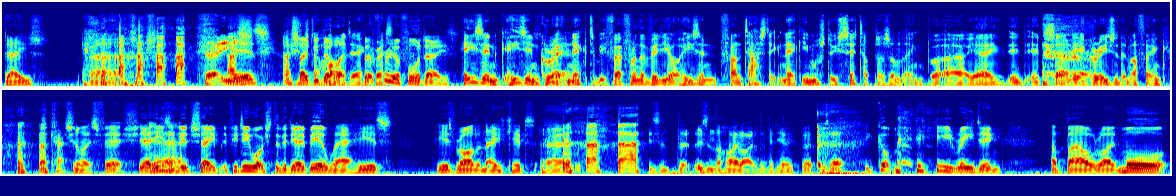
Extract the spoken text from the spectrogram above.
days. Uh, Thirty years, that's maybe a not, holiday, but Chris. three or four days. he's in he's in great Yeah. nick. To be fair, from the video, he's in fantastic nick. He must do sit ups or something. But uh, yeah, it, it certainly agrees with him. I think. catching all those fish. Yeah, he's in good shape. If you do watch the video, be aware he is He is rather naked. Uh, isn't the, isn't the highlight of the video, but uh, it got me reading about like more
